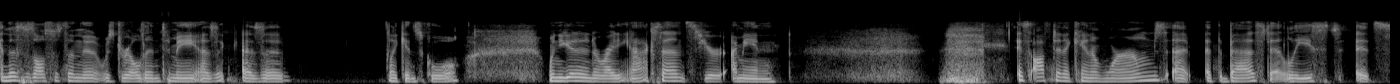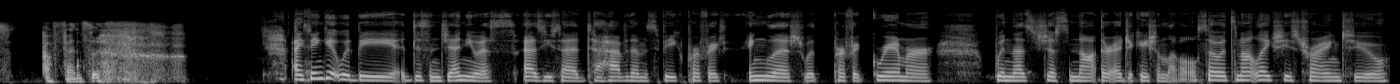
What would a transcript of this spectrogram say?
and this is also something that was drilled into me as a as a like in school. When you get into writing accents, you're I mean it's often a can of worms at, at the best, at least it's offensive. I think it would be disingenuous, as you said, to have them speak perfect English with perfect grammar when that's just not their education level. So it's not like she's trying to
